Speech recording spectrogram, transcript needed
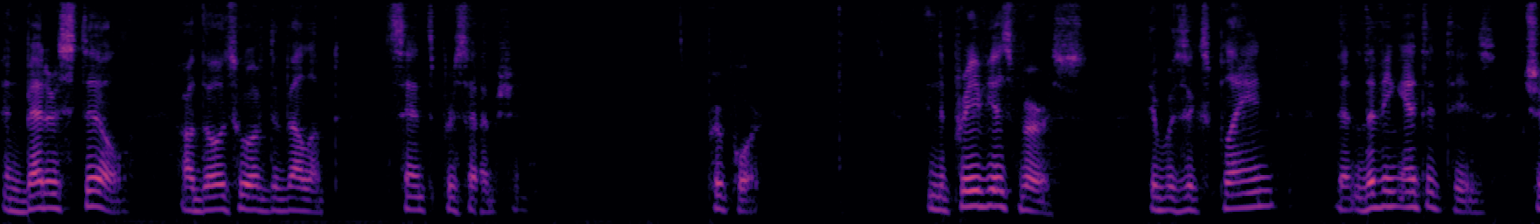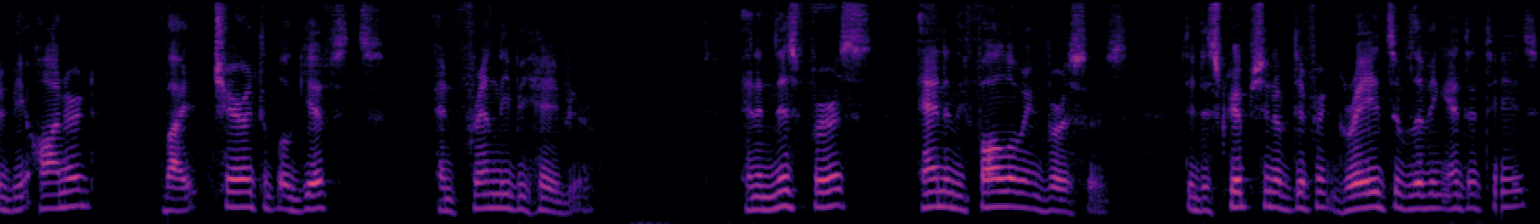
and better still are those who have developed sense perception. Purport. In the previous verse, it was explained that living entities should be honored by charitable gifts and friendly behavior. And in this verse and in the following verses, the description of different grades of living entities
